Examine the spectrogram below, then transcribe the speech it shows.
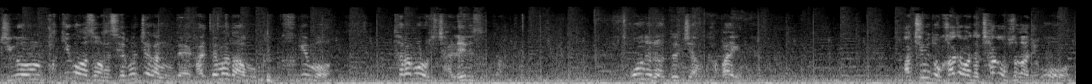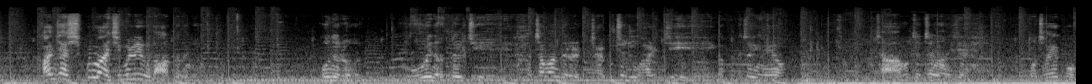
지금 바뀌고 와서 한 세 번째 갔는데 갈 때마다 뭐 크- 크게 뭐 트러블 없이 잘 내렸습니다. 오늘은 어떨지 한번 가봐야겠네요. 아침에도 가자마자 차가 없어가지고 간지 한 10분 만에 짐을 내리고 나왔거든요. 오늘은 오후에는 어떨지 하차반들을 잘 붙여주고 할지가 걱정이네요. 자 아무튼 저는 이제 도착했고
